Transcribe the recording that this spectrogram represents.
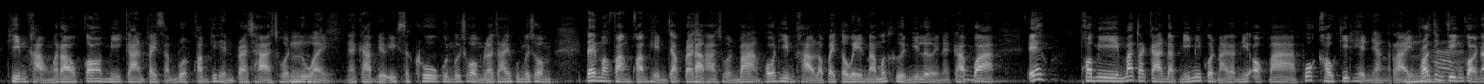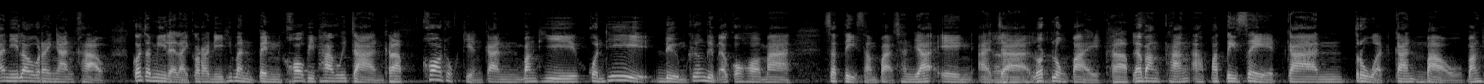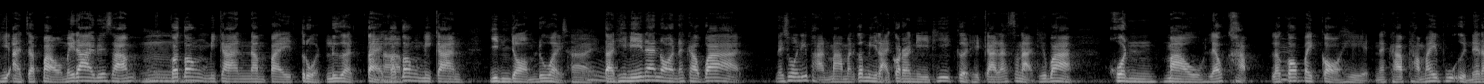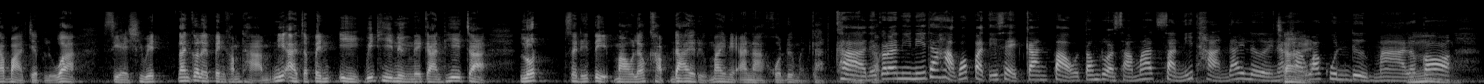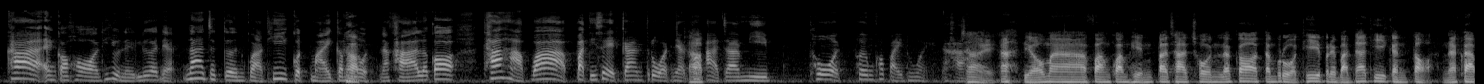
ทีมข่าวของเราก็มีการไปสำรวจความคิดเห็นประชาชนอืมด้วยนะครับเดี๋ยวอีกสักครู่คุณผู้ชม เราจะให้คุณผู้ชมได้มาฟังความเห็นจากประชาชนบ้าง เพราะว่าทีมข่าวเราไปตระเวนมาเมื่อคืนนี้เลยนะครับว่า เอ๊ะ พอมีมาตรการแบบนี้มีกฎหมายแบบนี้ออกมา พวกเขาคิดเห็นอย่างไรอืมเพราะจริง ๆ ก่อนหน้านี้เรารายงานข่าว ก็จะมีหลาย ๆ กรณีที่มันเป็นข้อวิพากษ์วิจารณ์ ครับ ข้อถกเถียงกันบางทีคนที่ดื่มเครื่องดื่มแอลกอฮอล์มา สติสัมปชัญญะเองอาจจะอ่าลดลงไป ครับ และบางครั้งอะปฏิเสธ การตรวจการเป่า บางทีอาจจะเป่าไม่ได้ด้วยซ้ำอืมก็ต้องมีการนำไปตรวจเลือด แต่ครับก็ต้องมีการยินยอมด้วย ใช่ แต่ทีนี้แน่นอนนะครับว่าในช่วงที่ผ่านมามันก็มีหลายกรณีที่เกิดเหตุการณ์ลักษณะที่ว่า คนเมาแล้วขับแล้วก็ไปก่อเหตุนะครับทำให้ผู้อื่นได้รับบาดเจ็บหรือว่าเสียชีวิต นั่นก็เลยเป็นคำถาม นี่อาจจะเป็นอีกวิธีหนึ่งในการที่จะลดสถิติเมาแล้วขับได้หรือไม่ในอนาคตด้วยเหมือนกันค่ะนะในครับกรณีนี้ถ้าหากว่าปฏิเสธการเป่าตำรวจสามารถสันนิษฐานได้เลยนะคะใช่ว่าคุณดื่มมาแล้วก็ค่าแอลกอฮอล์ที่อยู่ในเลือดเนี่ยน่าจะเกินกว่าที่กฎหมายกำหนดนะคะ แล้วก็ถ้าหากว่าปฏิเสธการตรวจเนี่ยครัก็บอาจจะมี โทษเพิ่มเข้าไปด้วยนะคะ ใช่อะเดี๋ยวมาฟังความเห็นประชาชน แล้วก็ตำรวจที่ปฏิบัติหน้าที่กันต่อนะครับ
